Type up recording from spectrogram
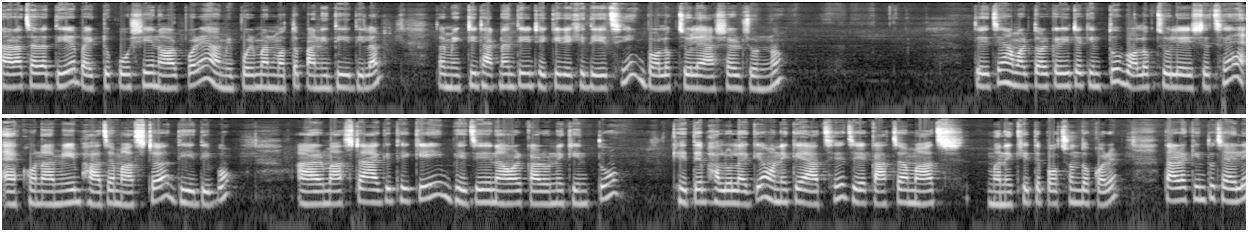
নাড়াচাড়া দিয়ে বা একটু কষিয়ে নেওয়ার পরে আমি পরিমাণ মতো পানি দিয়ে দিলাম। তো আমি একটি ঢাকনা দিয়ে ঢেকে রেখে দিয়েছি বলক চলে আসার জন্য। তো এই যে আমার তরকারিটা কিন্তু বলক চলে এসেছে, এখন আমি ভাজা মাছটা দিয়ে দিব। আর মাছটা আগে থেকেই ভেজে নেওয়ার কারণে কিন্তু খেতে ভালো লাগে। অনেকে আছে যে কাঁচা মাছ মানে খেতে পছন্দ করে। তারা কিন্তু চাইলে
